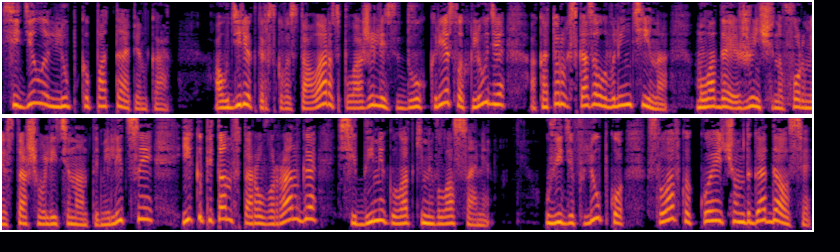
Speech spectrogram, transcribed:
сидела Любка Потапенко а у директорского стола расположились в двух креслах люди, о которых сказала Валентина, молодая женщина в форме старшего лейтенанта милиции и капитан второго ранга с седыми гладкими волосами. Увидев Любку, Славка кое о чем догадался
